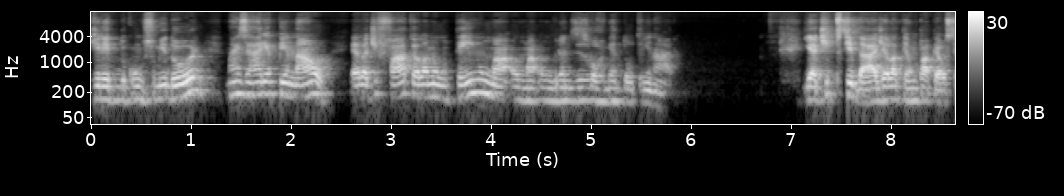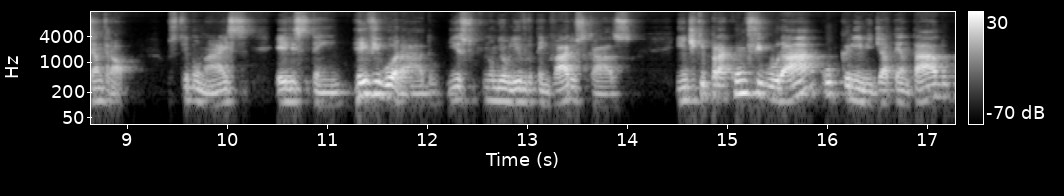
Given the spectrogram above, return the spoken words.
direito do consumidor, mas a área penal, ela de fato, ela não tem uma, uma, um grande desenvolvimento doutrinário. E a tipicidade, ela tem um papel central. Os tribunais, eles têm revigorado, isso no meu livro tem vários casos, em que para configurar o crime de atentado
